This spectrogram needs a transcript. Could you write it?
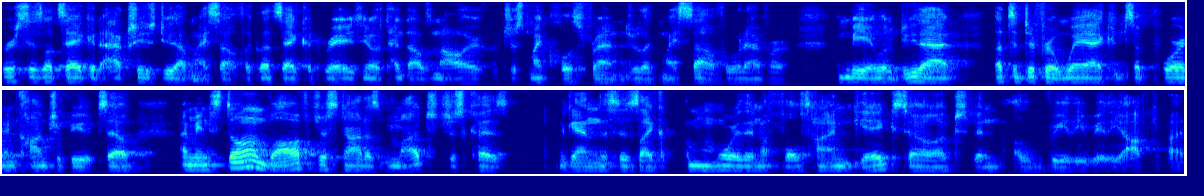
Versus, let's say I could actually just do that myself. Like, let's say I could raise, you know, ten thousand dollars with just my close friends or like myself or whatever, and be able to do that. That's a different way I can support and contribute. So, I mean, still involved, just not as much, just because again, this is like more than a full time gig. So I've just been uh, really, really occupied.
